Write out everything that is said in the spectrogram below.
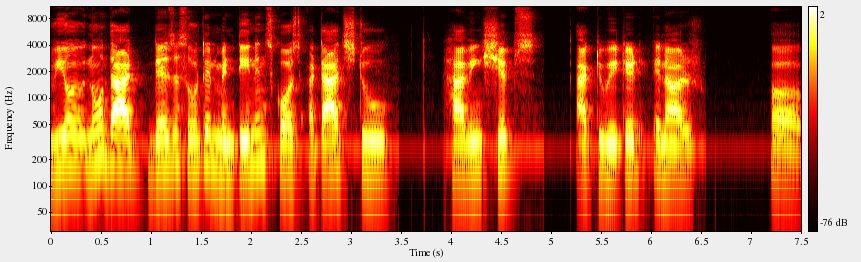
We all know that there's a certain maintenance cost attached to having ships activated in our uh,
